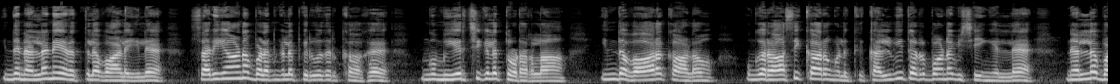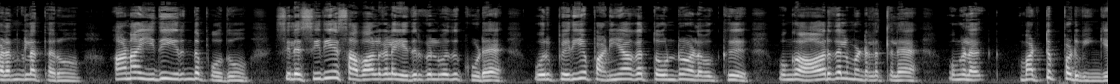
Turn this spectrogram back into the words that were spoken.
இந்த நல்ல நேரத்தில் வாழையில் சரியான பலன்களை பெறுவதற்காக உங்கள் முயற்சிகளை தொடரலாம். இந்த வார காலம் உங்கள் ராசிக்காரங்களுக்கு கல்வி தொடர்பான விஷயங்களில் நல்ல பலன்களை தரும். ஆனால் இது இருந்த போதும் சில சிறிய சவால்களை எதிர்கொள்வது கூட ஒரு பெரிய பணியாக தோன்றும் அளவுக்கு உங்கள் ஆறுதல் மண்டலத்தில் உங்களை மட்டுப்படுவீங்க.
